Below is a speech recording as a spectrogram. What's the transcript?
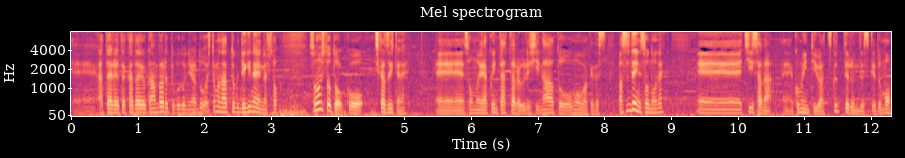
えー、与えられた課題を頑張るってことにはどうしても納得できないような人。その人とこう近づいてね、えー、その役に立ったら嬉しいなと思うわけです、まあ、すでにそのね、えー、小さな、えコミュニティは作ってるんですけども、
